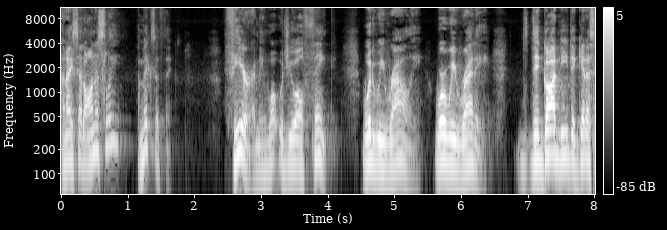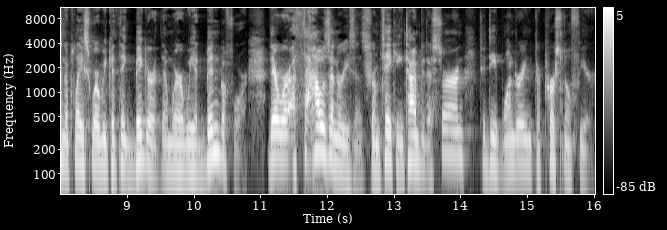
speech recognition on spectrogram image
And I said, honestly, a mix of things. Fear. I mean, what would you all think? Would we rally? Were we ready? Did God need to get us in a place where we could think bigger than where we had been before? There were a thousand reasons from taking time to discern to deep wondering to personal fear.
